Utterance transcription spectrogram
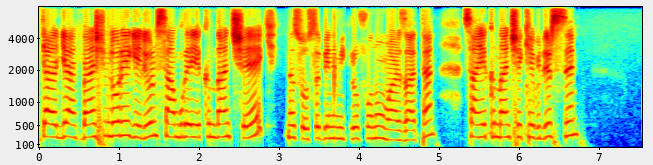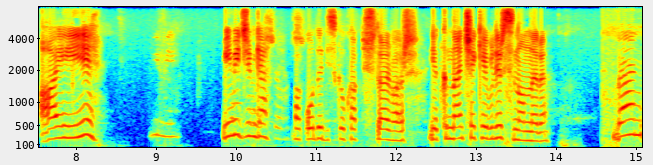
gel gel. Ben şimdi oraya geliyorum. Sen buraya yakından çek. Nasıl olsa benim mikrofonum var zaten. Sen yakından çekebilirsin. Ay Mimi. Mimicim gel. Bak orada disco kaktüsler var. Yakından çekebilirsin onları. Ben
